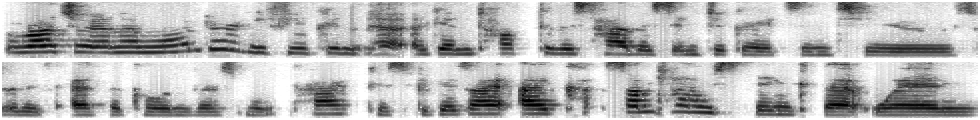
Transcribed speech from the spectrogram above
Rodger, and I'm wondering if you can uh, again talk to this how this integrates into sort of ethical investment practice, because I, I sometimes think that when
